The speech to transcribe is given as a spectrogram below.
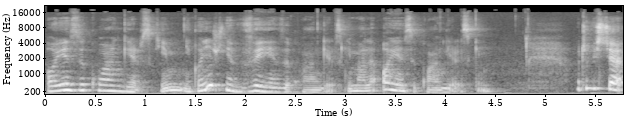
o języku angielskim, niekoniecznie w języku angielskim, ale o języku angielskim. Oczywiście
